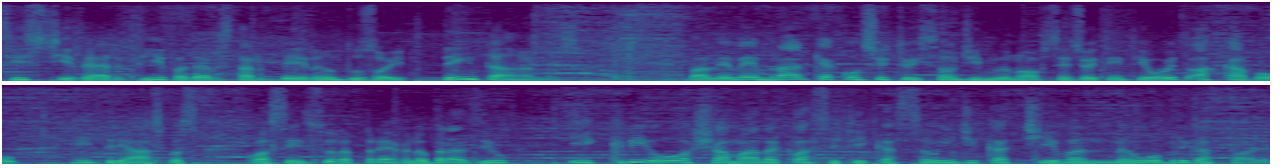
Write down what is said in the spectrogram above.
se estiver viva deve estar beirando os 80 anos. Vale lembrar que a Constituição de 1988 acabou, entre aspas, com a censura prévia no Brasil e criou a chamada classificação indicativa não obrigatória.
